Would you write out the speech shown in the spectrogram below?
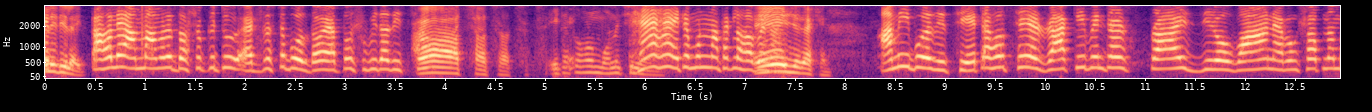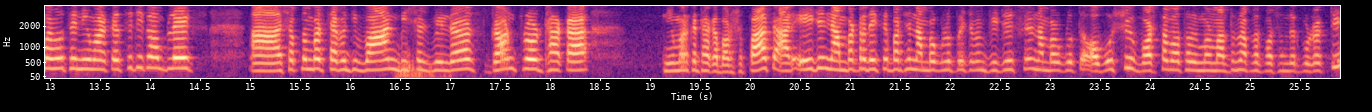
L E D light তাহলে আমরা আমাদের দর্শককে একটু অ্যাড্রেসটা বল দাও এত সুবিধা দিচ্ছ। আচ্ছা আচ্ছা আচ্ছা আচ্ছা। এটা তো আমার মনে ছিল হ্যাঁ হ্যাঁ এটা মনে না থাকলে হবে না। এই যে দেখেন। আমি বলে দিচ্ছি, এটা হচ্ছে রাকিব এন্টারপ্রাইজ জিরো ওয়ান এবং শপ নাম্বার হচ্ছে new market city complex shop number seventy one Biswas builders ground floor Dhaka new market Dhaka বারোশো পাঁচ। আর এই যে নাম্বারটা দেখতে পাচ্ছেন নাম্বারগুলো পেয়ে যাবেন ভিডিও স্ক্রিন নাম্বারগুলোতে অবশ্যই হোয়াটসঅ্যাপ অথবা ইমোর মাধ্যমে আপনার পছন্দের প্রোডাক্টটি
